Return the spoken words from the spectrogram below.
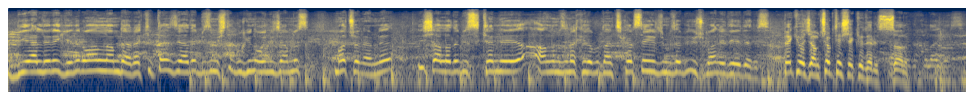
Bir yerlere gelir. O anlamda rakipten ziyade bizim işte bugün oynayacağımız maç önemli. İnşallah da biz kendi alnımızın akıyla buradan çıkar seyircimize bir 3 puan hediye ederiz. Peki hocam çok teşekkür ederiz. Sağ olun. Kolay gelsin.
